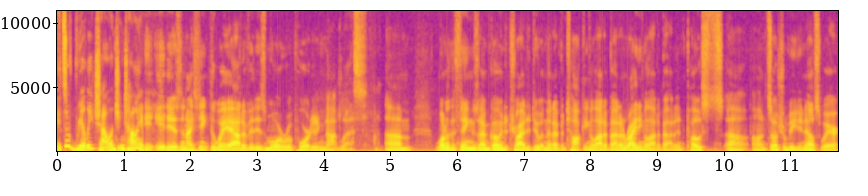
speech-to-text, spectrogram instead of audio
it's a really challenging time. It, it is, and I think the way out of it is more reporting, not less. One of the things I'm going to try to do, and that I've been talking a lot about and writing a lot about in posts uh, on social media and elsewhere,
